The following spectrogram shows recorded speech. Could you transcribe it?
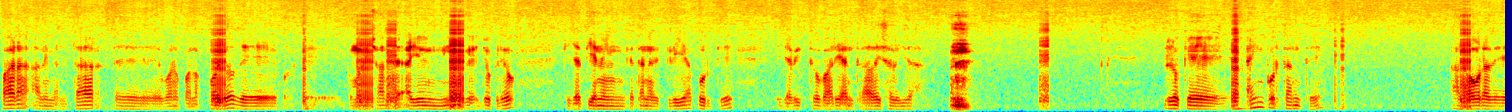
para alimentar eh, bueno pues los pollos de como he dicho antes hay un niño que yo creo que ya tienen que tener cría porque ya he visto varias entradas y salidas. Lo que es importante a la hora de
